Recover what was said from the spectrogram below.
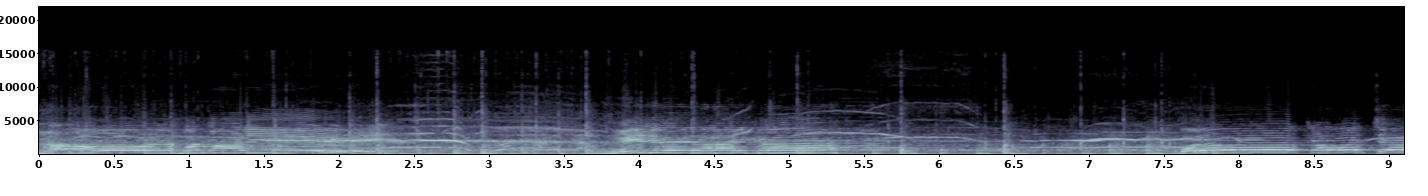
राहुल फरमाळी विजय झाला इकडं बोलो कळवाच्या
